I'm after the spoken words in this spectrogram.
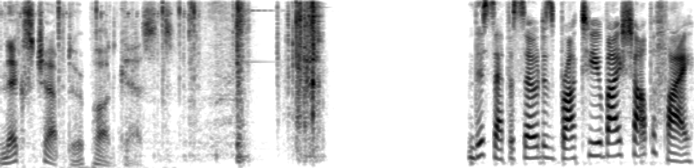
Next Chapter Podcasts. This episode is brought to you by Shopify.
